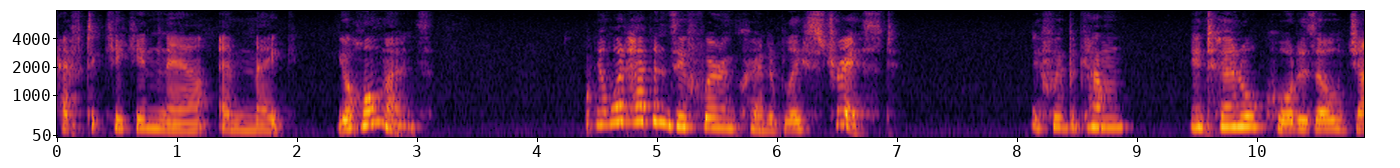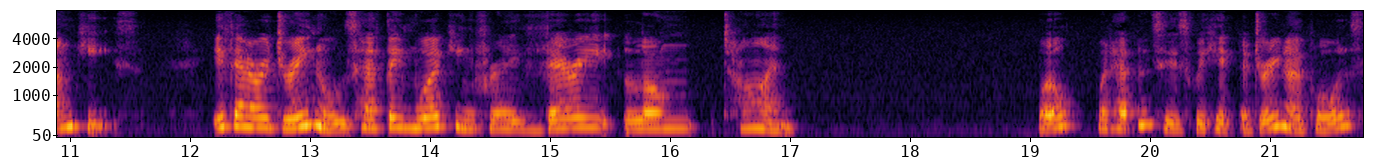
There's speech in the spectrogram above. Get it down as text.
have to kick in now and make your hormones. Now, what happens if we're incredibly stressed? If we become internal cortisol junkies? if our adrenals have been working for a very long time? Well, what happens is we hit adrenopause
